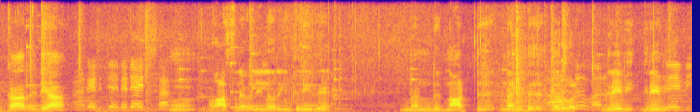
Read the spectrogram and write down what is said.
அக்கா ரெடியா? ரெடி ரெடி ஆகிடுச்சு சார். ம் வாசனை வெளியில் வரைக்கும் தெரியுது. நண்டு நாட்டு நண்டு வறுவல். கிரேவி கிரேவி கிரேவி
